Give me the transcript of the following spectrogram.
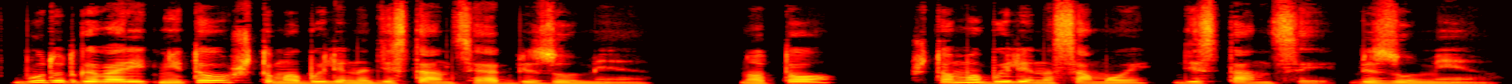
Будут говорить не то, что мы были на дистанции от безумия, но то, что мы были на самой дистанции безумия.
